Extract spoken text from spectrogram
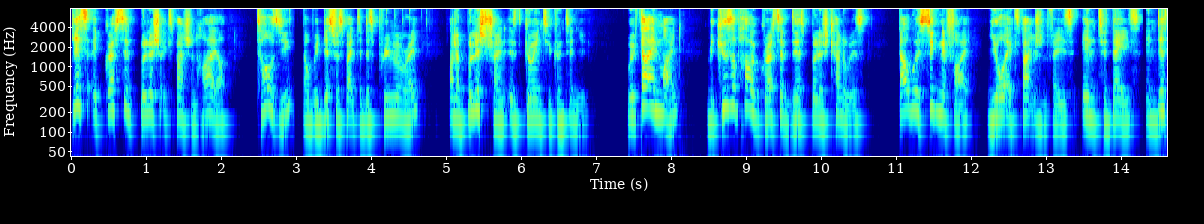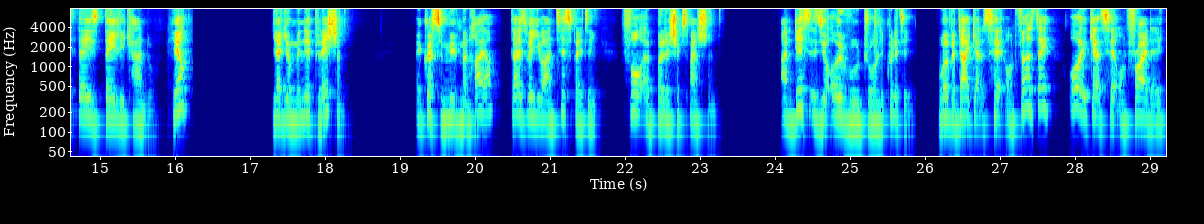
This aggressive bullish expansion higher tells you that we disrespected this premium array and a bullish trend is going to continue. With that in mind, because of how aggressive this bullish candle is, that will signify your expansion phase in today's, in this day's daily candle. Here, you had your manipulation. Aggressive movement higher, that is where you are anticipating for a bullish expansion. And this is your overall draw on liquidity. Whether that gets hit on Thursday or it gets hit on Friday,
